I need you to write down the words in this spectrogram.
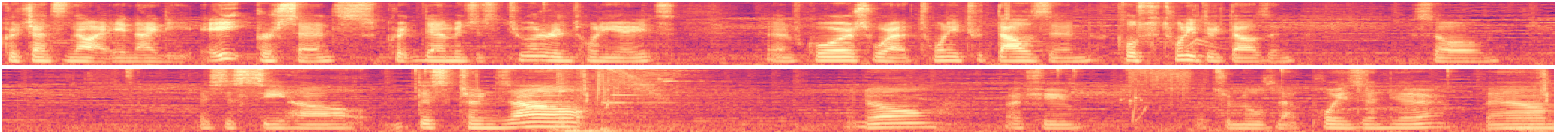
Crit chance is now at 98%. Crit damage is 228. And of course, we're at 22,000, close to 23,000. So, Let's just see how this turns out. You know, actually, let's remove that poison here. Bam.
